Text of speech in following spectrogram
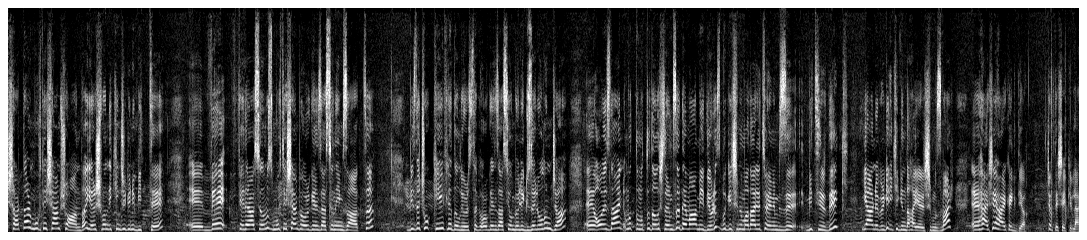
şartlar muhteşem şu anda. Yarışmanın ikinci günü bitti E, ve federasyonumuz muhteşem bir organizasyona imza attı. Biz de çok keyifle dalıyoruz tabii organizasyon böyle güzel olunca. E, o yüzden mutlu mutlu dalışlarımıza devam ediyoruz. Bugün şimdi madalya törenimizi bitirdik. Yarın öbür gün iki gün daha yarışımız var. E, her şey harika gidiyor. Çok teşekkürler.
